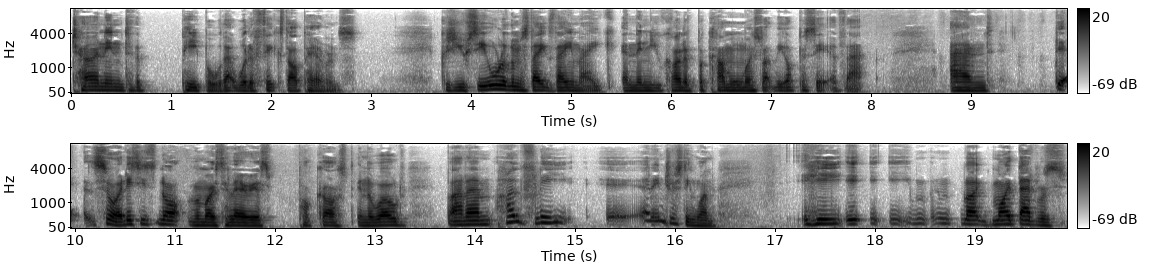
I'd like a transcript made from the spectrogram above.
turn into the people that would have fixed our parents. Because you see all of the mistakes they make, and then you kind of become almost like the opposite of that and th- sorry, this is not the most hilarious podcast in the world, but um, hopefully eh, an interesting one. He, he, he, like my dad was.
